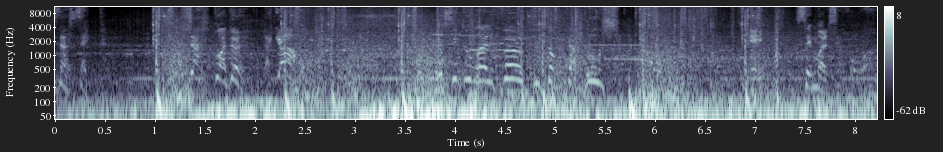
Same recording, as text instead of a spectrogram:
Les insectes. Charge-toi d'eux, d'accord Et si t'ouvrais le feu plutôt que ta bouche Hé, c'est moi le cerveau, hein.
